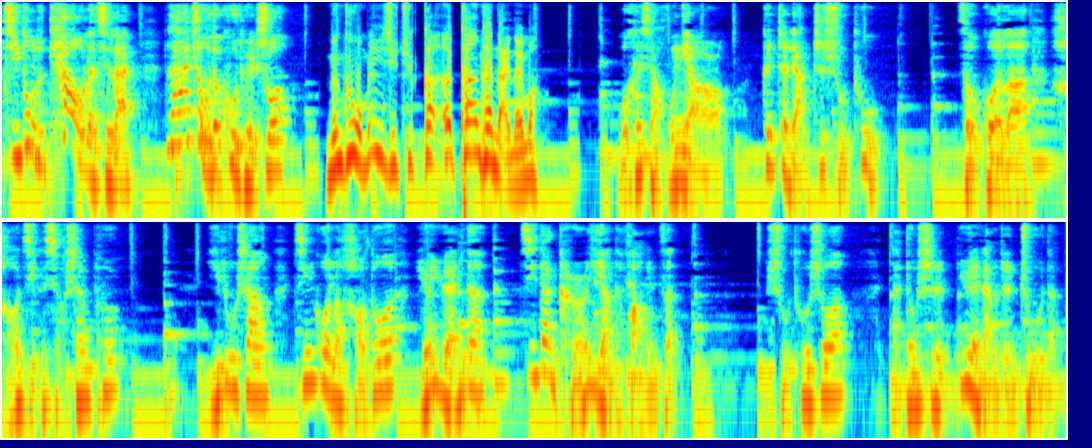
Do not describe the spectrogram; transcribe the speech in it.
激动地跳了起来，拉着我的裤腿说：“能跟我们一起去看呃看看奶奶吗？”我和小红鸟。跟着两只鼠兔，走过了好几个小山坡，一路上经过了好多圆圆的鸡蛋壳一样的房子。鼠兔说：“那都是月亮人住的。”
